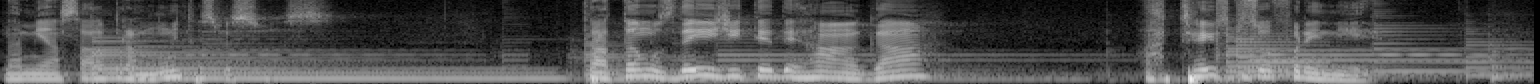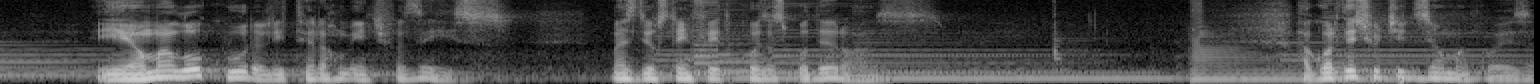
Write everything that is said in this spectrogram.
na minha sala para muitas pessoas. Tratamos desde TDAH até esquizofrenia. E é uma loucura, literalmente, fazer isso. Mas Deus tem feito coisas poderosas. Agora deixa eu te dizer uma coisa.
